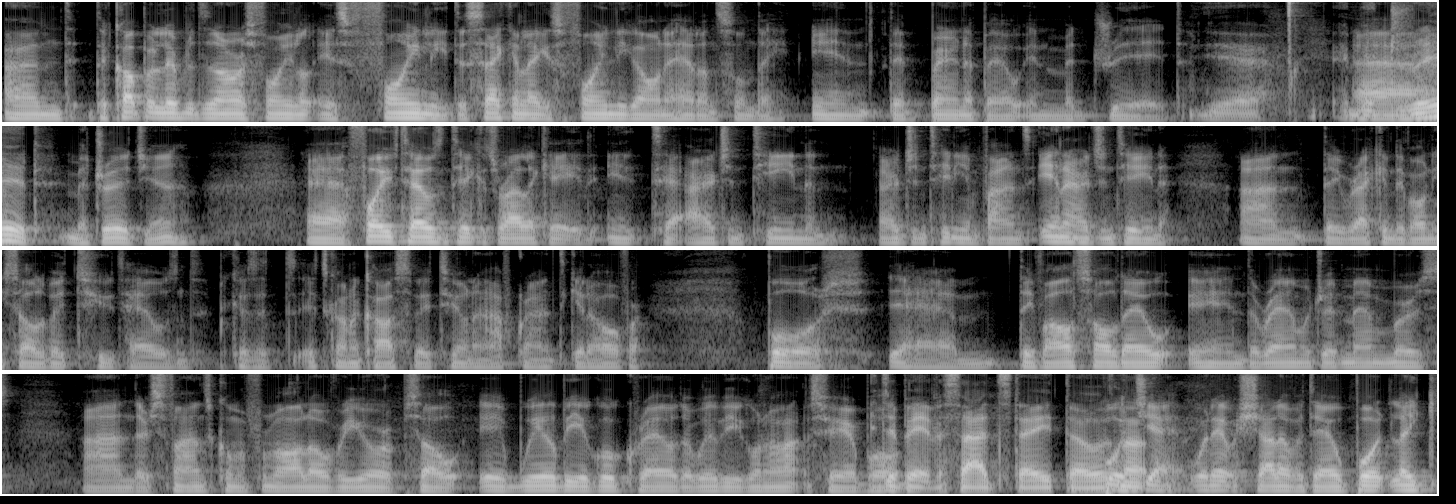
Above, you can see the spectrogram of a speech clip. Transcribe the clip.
and the Copa Libertadores final is finally the second leg is finally going ahead on Sunday in the Bernabeu in Madrid. yeah. In Uh, Madrid. Madrid, yeah. Uh, Five thousand tickets were allocated in, to Argentinian Argentinian fans in Argentina, and they reckon they've only sold about two thousand because it's it's going to cost about two and a half grand to get over. But um, they've all sold out in the Real Madrid members, and there's fans coming from all over Europe. So it will be a good crowd. There will be a good atmosphere. But It's a bit of a sad state, though, but it? yeah, without a shadow of a doubt. But like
